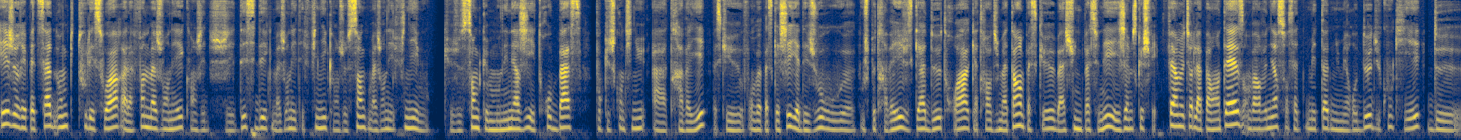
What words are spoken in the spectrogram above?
Et je répète ça donc tous les soirs à la fin de ma journée quand j'ai décidé que ma journée était finie, quand je sens que ma journée est finie ou que je sens que mon énergie est trop basse pour que je continue à travailler. Parce qu'on ne va pas se cacher, il y a des jours où, euh, je peux travailler jusqu'à 2, 3, 4 heures du matin parce que bah, je suis une passionnée et j'aime ce que je fais. Fermeture de la parenthèse, on va revenir sur cette méthode numéro 2 du coup qui est de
